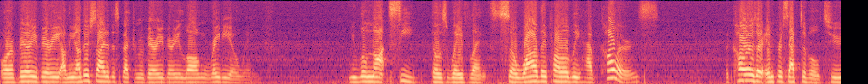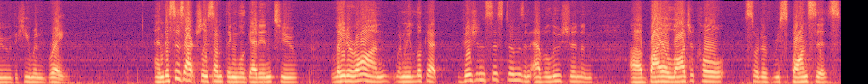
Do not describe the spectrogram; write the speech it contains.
or a very, very, on the other side of the spectrum, a very, very long radio wave. You will not see those wavelengths. So while they probably have colors, the colors are imperceptible to the human brain. And this is actually something we'll get into later on when we look at vision systems and evolution and uh, biological sort of responses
